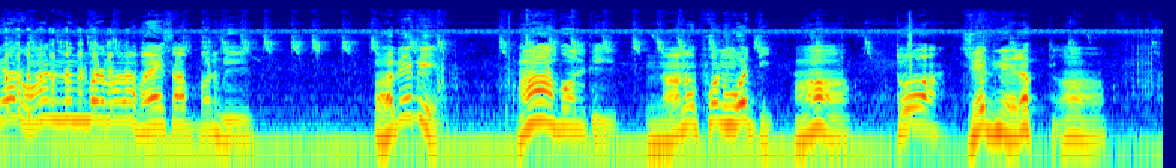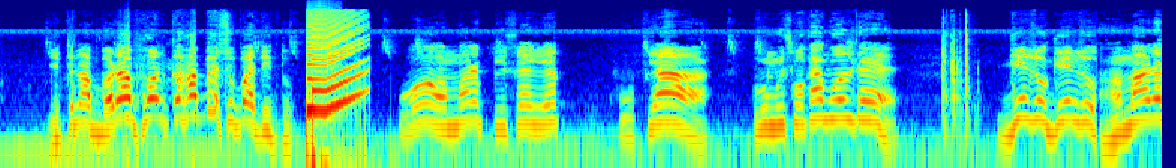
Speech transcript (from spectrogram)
यार वन नंबर वाला भाई साहब पर भी? હા બેબી હા બોલતી. નાનો ફોન હોતી. हाँ तो जेब में रखती हाँ इतना बड़ा फ़ोन कहाँ पे छुपाती तू वो हमारे पीछे एक खुफिया तुम उसको क्या बोलते है गिंजू गिंजू हमारे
